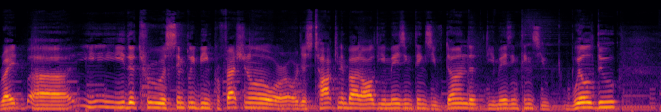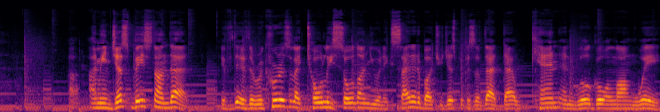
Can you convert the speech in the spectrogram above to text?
Right? Uh, either through simply being professional or, or just talking about all the amazing things you've done, the, the amazing things you will do. I mean, just based on that, if the, if the recruiters are like totally sold on you and excited about you just because of that, that can and will go a long way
